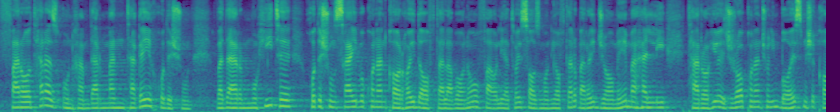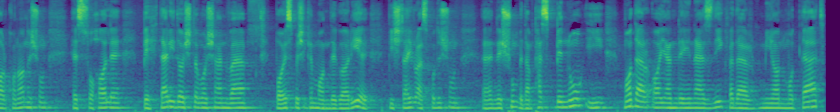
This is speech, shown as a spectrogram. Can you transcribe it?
فراتر از اون هم در منطقه خودشون و در محیط خودشون سعی بکنن کارهای داوطلبانه و فعالیت‌های سازمانی یافته رو برای جامعه محلی طراحی و اجرا کنن چون این باعث میشه کارکنانشون حس و حال بهتری داشته باشن و باعث بشه که ماندگاری بیشتری رو از خودشون نشون بدن. پس به نوعی ما در آینده نزدیک و در میان مدت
